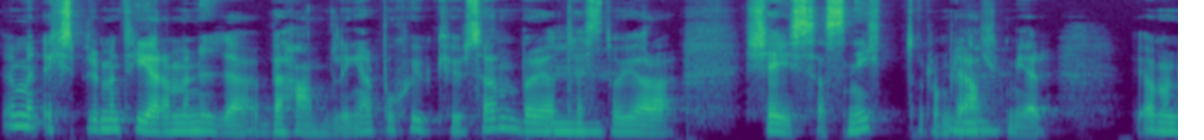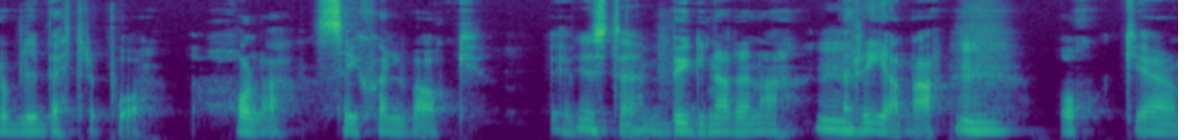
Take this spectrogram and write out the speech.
ja, men experimentera med nya behandlingar på sjukhusen. Började mm. testa att göra kejsarsnitt och de blir allt mer, ja men de blir bättre på hålla sig själva och eh, byggnaderna mm. rena. Mm. Och eh,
